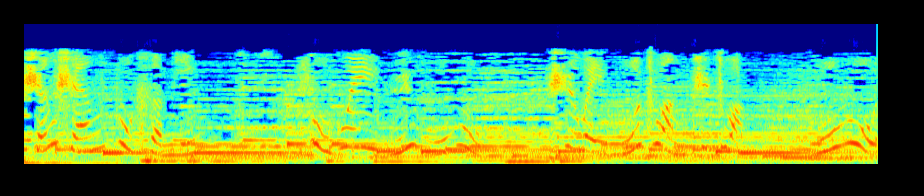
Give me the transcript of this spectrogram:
神神不可名。复归于无物，是谓无状之状，无物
